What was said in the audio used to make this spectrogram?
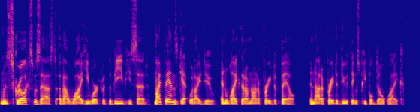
When Skrillex was asked about why he worked with the Beeb, he said, My fans get what I do and like that I'm not afraid to fail and not afraid to do things people don't like.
